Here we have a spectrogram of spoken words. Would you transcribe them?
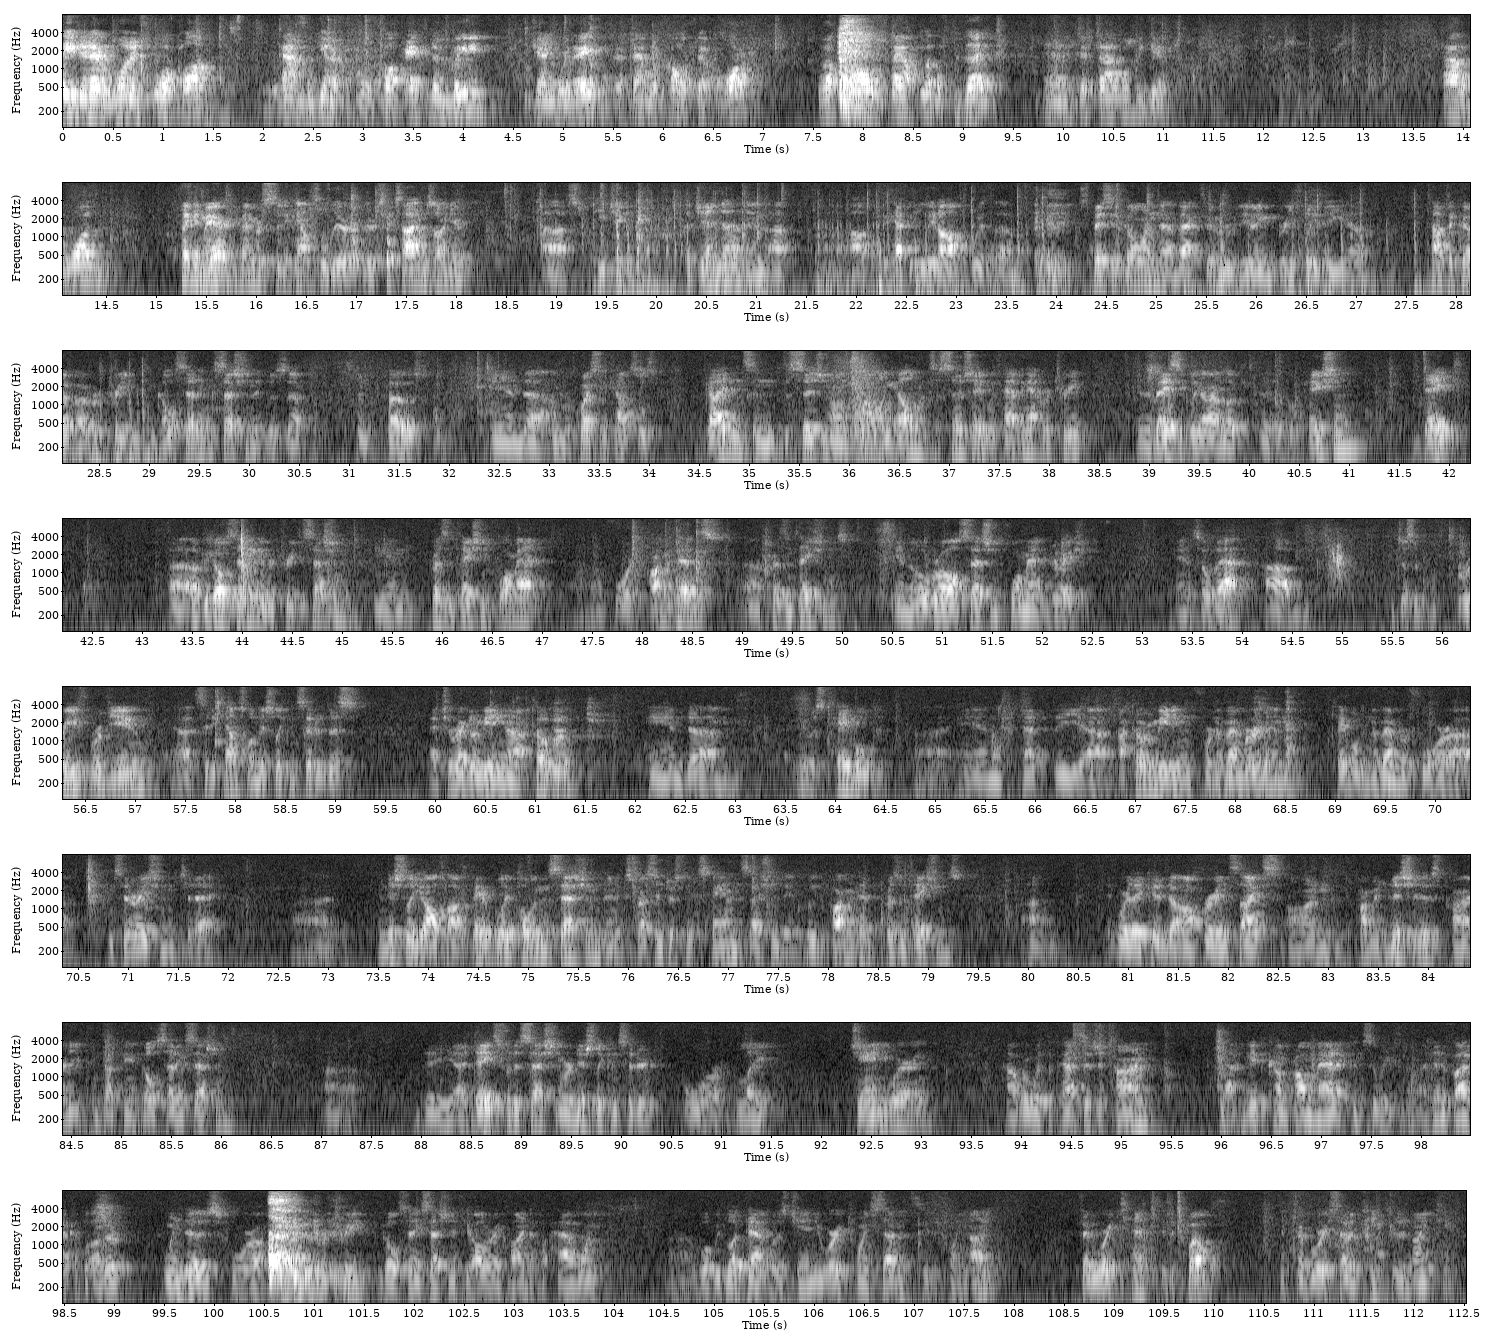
Good evening, everyone. It's four o'clock. Time to begin our four o'clock afternoon meeting, January the eighth. That time we'll call ourselves to order. Welcome all the staff with us today, and at this time we'll begin. Item one, Thank you, Mayor, members of City Council. There, there are six items on your uh, strategic agenda, and uh, I'll be happy to lead off with um, especially going uh, back through and reviewing briefly the uh, topic of a retreat and goal-setting session that was uh, been proposed. And uh, I'm requesting council's guidance and decision on the following elements associated with having that retreat. And they basically are loc- the location, date, uh, of the goal setting and retreat session and presentation format uh, for department heads, uh, presentations, and the overall session format and duration. And so that, um, just a brief review, uh, city council initially considered this at your regular meeting in October, and, um, it was tabled, uh, and at the, uh, October meeting for November, and then tabled in November for, uh, consideration today. Uh, Initially, you all thought favorably of holding the session and expressed interest to expand the session to include department head presentations, um, where they could offer insights on department initiatives prior to conducting a goal-setting session. Uh, The uh, dates for the session were initially considered for late January. However, with the passage of time, that may become problematic, and so we've identified a couple other windows for uh, holding the retreat goal-setting session, if you all are inclined to have one. Uh, What we looked at was January twenty-seventh through the 29th, February tenth through the twelfth, and February seventeenth through the nineteenth.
